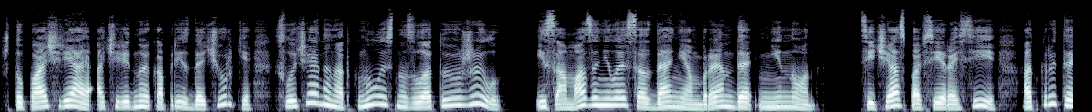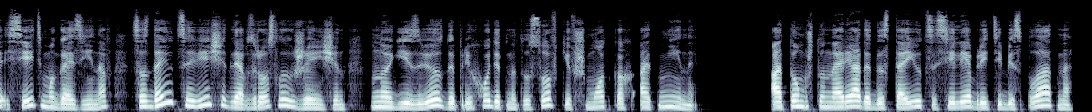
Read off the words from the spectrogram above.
что, поощряя очередной каприз дочурки, случайно наткнулась на золотую жилу. и сама занялась созданием бренда «Нинон». Сейчас по всей России открыта сеть магазинов, создаются вещи для взрослых женщин, многие звезды приходят на тусовки в шмотках от Нины. О том, что наряды достаются селебрити бесплатно,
